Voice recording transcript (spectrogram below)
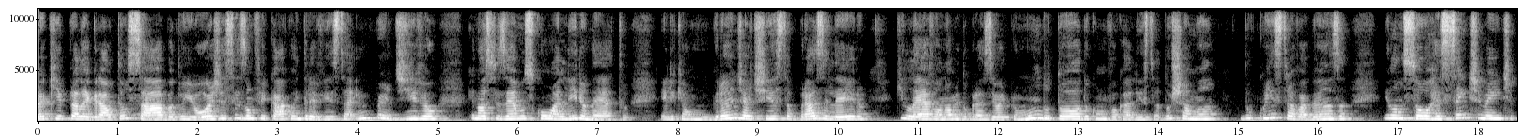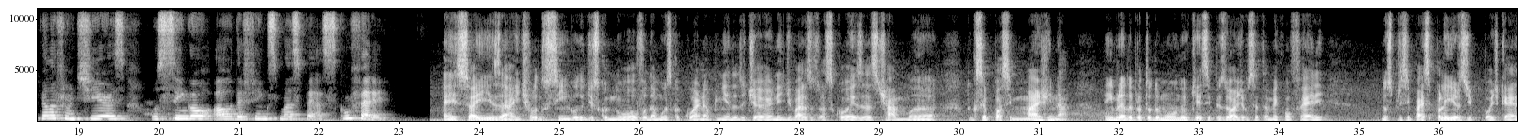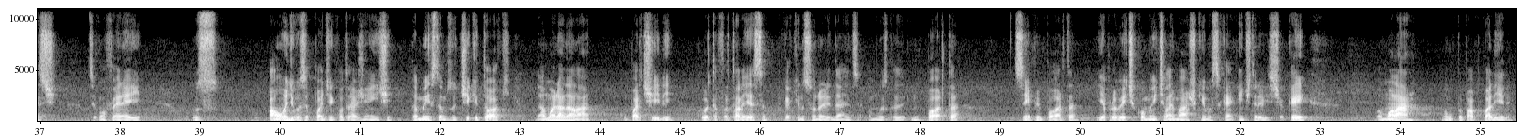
aqui para alegrar o teu sábado e hoje vocês vão ficar com a entrevista imperdível que nós fizemos com Alírio Neto. Ele que é um grande artista brasileiro que leva o nome do Brasil aí para o mundo todo como vocalista do Xamã, do Queen Extravaganza e lançou recentemente pela Frontiers o single All the Things Must Pass. Confere aí. É isso aí, Isa. A gente falou do single, do disco novo, da música com o Arnel Pinheiro do Journey, de várias outras coisas, Xamã, tudo que você possa imaginar. Lembrando para todo mundo que esse episódio você também confere nos principais players de podcast. Você confere aí os aonde você pode encontrar a gente. Também estamos no TikTok. Dá uma olhada lá, compartilhe, curta, fortaleça, porque aqui no Sonoridades a música importa, sempre importa. E aproveite e comente lá embaixo quem você quer que a gente entreviste, ok? Vamos lá? Vamos pro papo com a Líria.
